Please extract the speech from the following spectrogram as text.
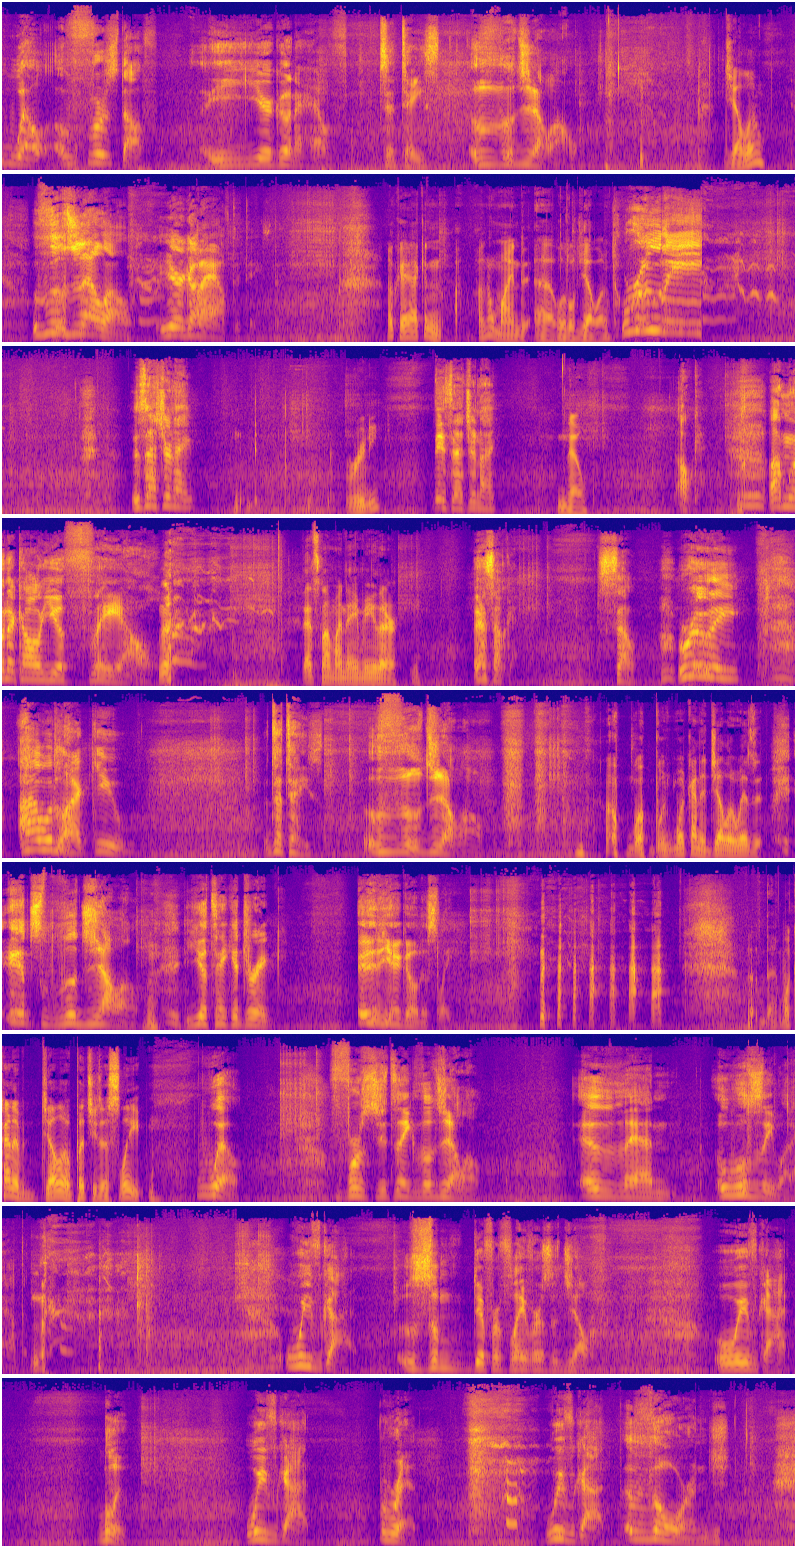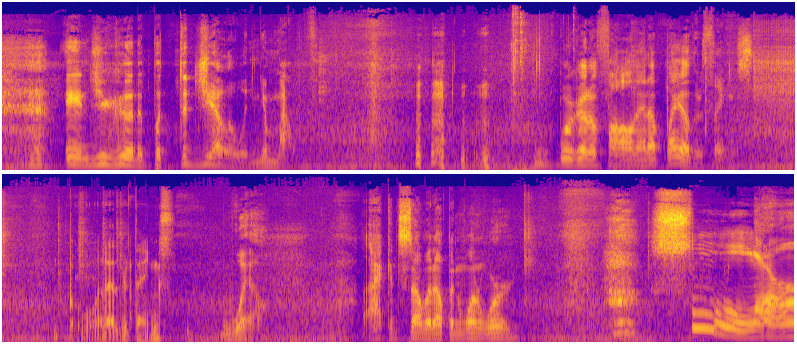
Well, first off, you're gonna have to taste the jello. Jello? The jello. You're gonna have to taste it. Okay, I can. I don't mind a little Jello. Rudy! Is that your name? Rudy? Is that your name? No. Okay. I'm gonna call you Theo. That's not my name either. It's okay. So, Rudy, I would like you to taste the jello. what, what, kind of Jello is it? It's the jello. you take a drink and you go to sleep. What kind of Jello puts you to sleep? Well, first you take the jello, and then we'll see what happens. We've got some different flavors of jello. We've got blue. We've got red. We've got the orange. And you're gonna put the jello in your mouth. We're gonna follow that up by other things. What other things? Well, I can sum it up in one word. Slurp.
